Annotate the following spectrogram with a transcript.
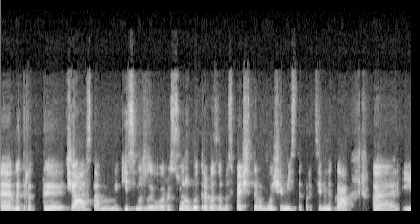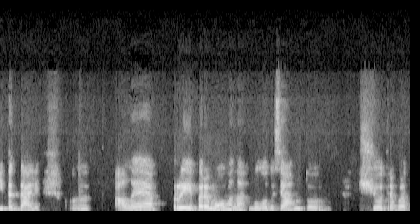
е, витратити час, там якийсь можливо ресурс, бо треба забезпечити робоче місце працівника е, і так далі. Е, але при перемовинах було досягнуто, що треба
